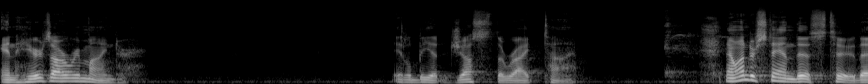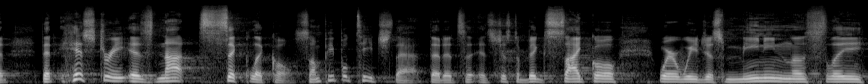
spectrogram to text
And here's our reminder it'll be at just the right time. Now, understand this too that, that history is not cyclical. Some people teach that, that it's, a, it's just a big cycle where we just meaninglessly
